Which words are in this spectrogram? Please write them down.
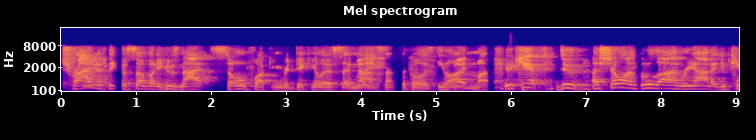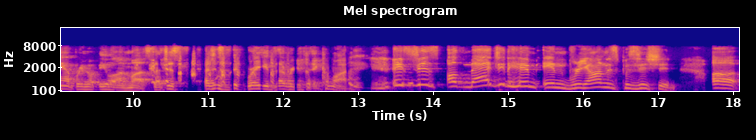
try to think of somebody who's not so fucking ridiculous and nonsensical as Elon Musk. You can't, dude. A show on Lula and Rihanna, you can't bring up Elon Musk. That just that just degrades everything. Come on. It's just imagine him in Rihanna's position. Uh,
